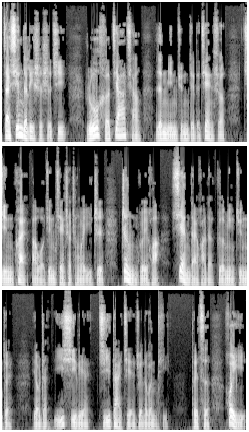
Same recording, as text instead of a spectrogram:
在新的历史时期，如何加强人民军队的建设，尽快把我军建设成为一支正规化、现代化的革命军队，有着一系列亟待解决的问题。对此，会议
